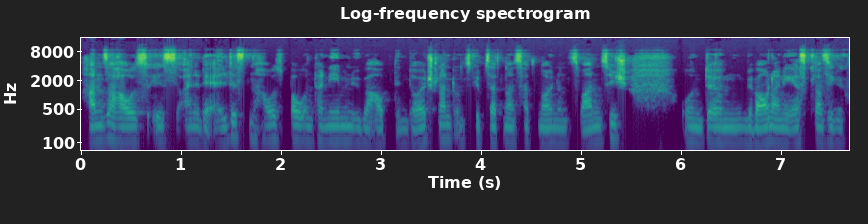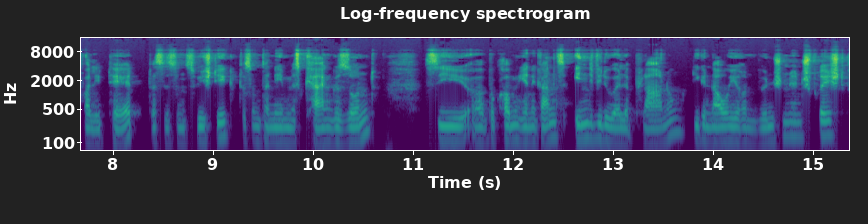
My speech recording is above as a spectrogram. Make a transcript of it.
Hansehaus ist eine der ältesten Hausbauunternehmen überhaupt in Deutschland. Uns gibt es seit 1929 und ähm, wir bauen eine erstklassige Qualität. Das ist uns wichtig. Das Unternehmen ist kerngesund. Sie äh, bekommen hier eine ganz individuelle Planung, die genau ihren Wünschen entspricht.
